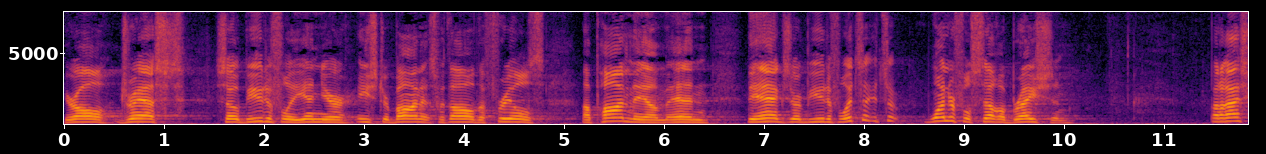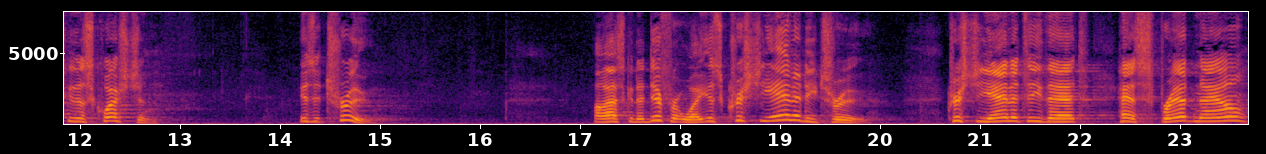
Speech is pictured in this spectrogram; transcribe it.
You're all dressed so beautifully in your Easter bonnets with all the frills upon them, and the eggs are beautiful. It's a, it's a wonderful celebration. But I'll ask you this question Is it true? I'll ask it a different way Is Christianity true? Christianity that has spread now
